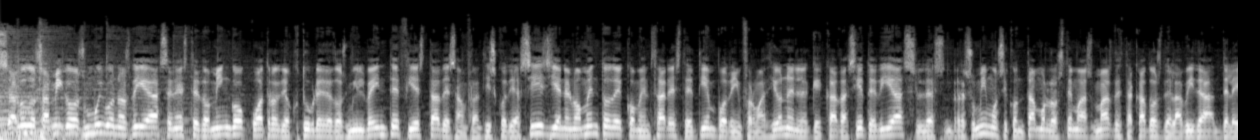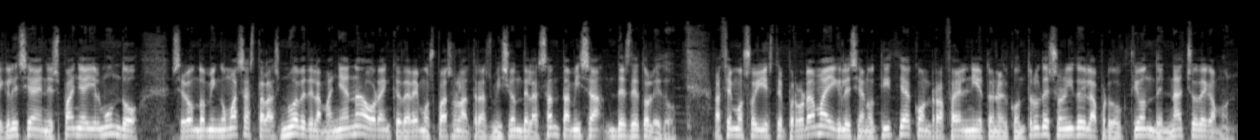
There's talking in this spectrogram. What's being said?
Saludos amigos, muy buenos días en este domingo 4 de octubre de 2020, fiesta de San Francisco de Asís y en el momento de comenzar este tiempo de información en el que cada siete días les resumimos y contamos los temas más destacados de la vida de la Iglesia en España y el mundo. Será un domingo más hasta las 9 de la mañana, hora en que daremos paso a la transmisión de la Santa Misa desde Toledo. Hacemos hoy este programa Iglesia Noticia con Rafael Nieto en el control de sonido y la producción de Nacho de Gamón.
